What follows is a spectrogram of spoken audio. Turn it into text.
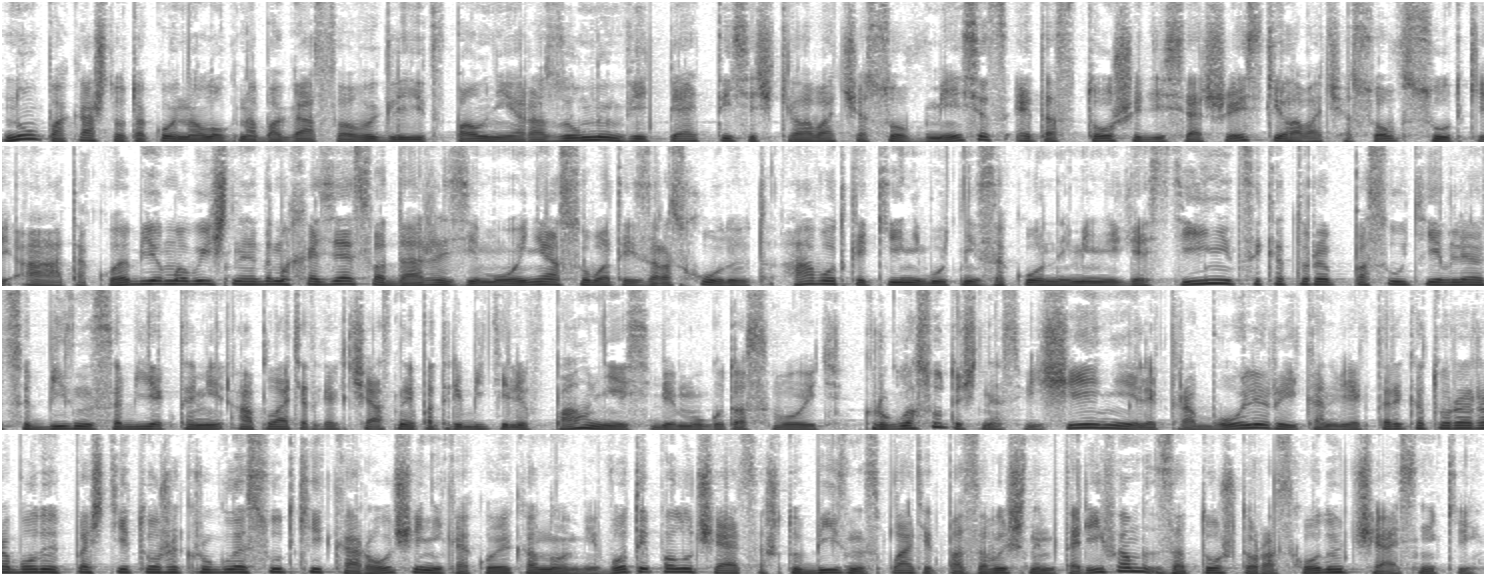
Ну, пока что такой налог на богатство выглядит вполне разумным, ведь 5000 киловатт-часов в месяц – это 166 киловатт-часов в сутки, а такой объем обычное домохозяйство даже зимой не особо-то израсходуют. А вот какие-нибудь незаконные мини-гостиницы, которые по сути являются бизнес-объектами, а платят как частные потребители, вполне себе могут освоить. Круглосуточное освещение, электробойлеры и конвекторы, которые работают почти тоже круглые сутки, короче, никакой экономии. Вот и получается, что бизнес платит по завышенным тарифам за то, что расходуют частники.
